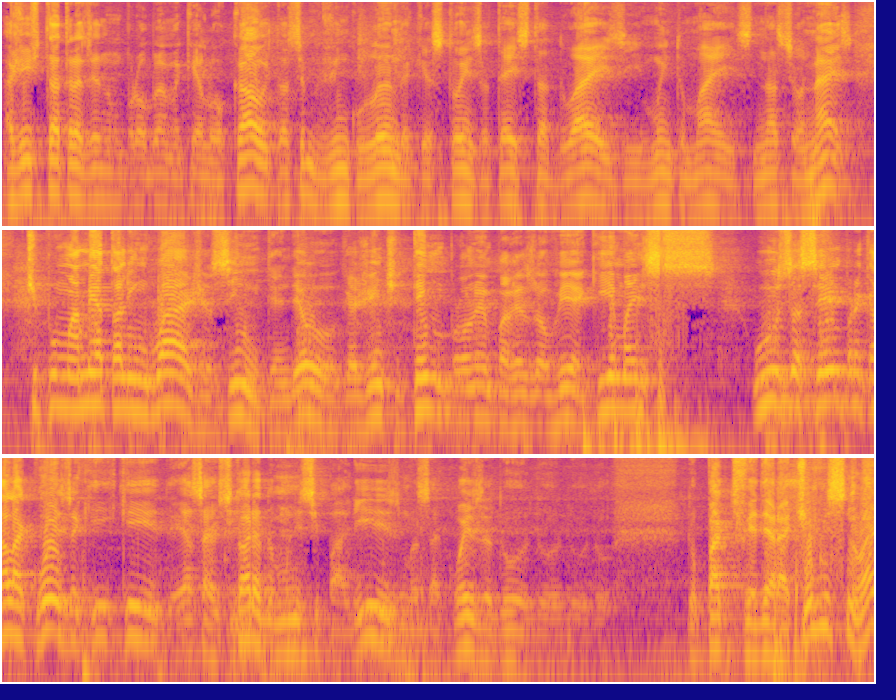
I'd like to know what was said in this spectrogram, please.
a gente está trazendo um problema que é local e está sempre vinculando a questões até estaduais e muito mais nacionais, tipo uma metalinguagem, assim, entendeu? Que a gente tem um problema para resolver aqui, mas usa sempre aquela coisa que, que essa história do municipalismo, essa coisa do, do, do, do- do pacto federativo, isso não é.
